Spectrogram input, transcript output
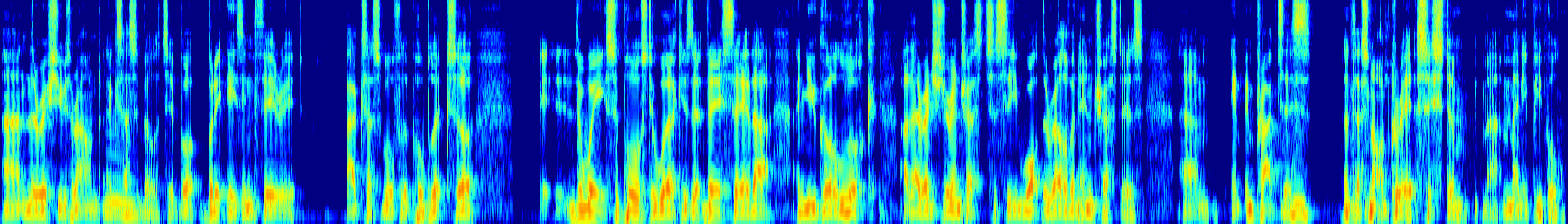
and there are issues around accessibility. But but it is in theory accessible for the public. So the way it's supposed to work is that they say that, and you go look at their register of interest to see what the relevant interest is. Um, in, in practice, that's not a great system. uh, Many people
